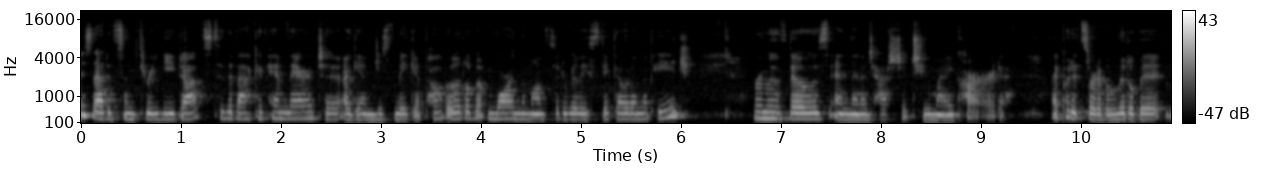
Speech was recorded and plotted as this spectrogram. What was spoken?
Just added some 3D dots to the back of him there to, again, just make it pop a little bit more and the monster to really stick out on the page. Remove those and then attached it to my card. I put it sort of a little bit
